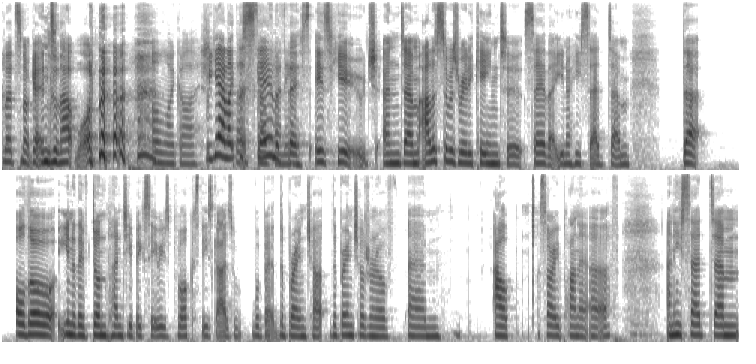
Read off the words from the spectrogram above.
let's not get into that one. oh my gosh. But yeah, like the That's so scale of this is huge. And um, Alistair was really keen to say that. You know, he said um, that although you know they've done plenty of big series before, because these guys were, were the brain the brain children of um, our sorry planet Earth, and he said, um,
